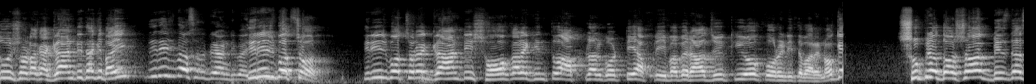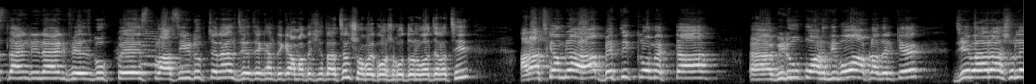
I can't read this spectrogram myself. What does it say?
দুশো টাকা। গ্যারান্টি থাকে ভাই? তিরিশ বছর গ্যারান্টি ভাই। তিরিশ বছর। তিরিশ বছরের গ্যারান্টি সহকারে কিন্তু আপনার ঘরটি আপনি এভাবে রাজকীয় করে নিতে পারেন ওকে সুপ্রিয় দর্শক business ninety nine Facebook page plus YouTube channel যে যেখান থেকে আমাদের সাথে আছেন সবাইকে অসংখ্য ধন্যবাদ জানাচ্ছি। আর আজকে আমরা ব্যতিক্রম একটা আহ, ভিডিও উপহার দিব আপনাদেরকে। যে ভাইয়ারা আসলে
